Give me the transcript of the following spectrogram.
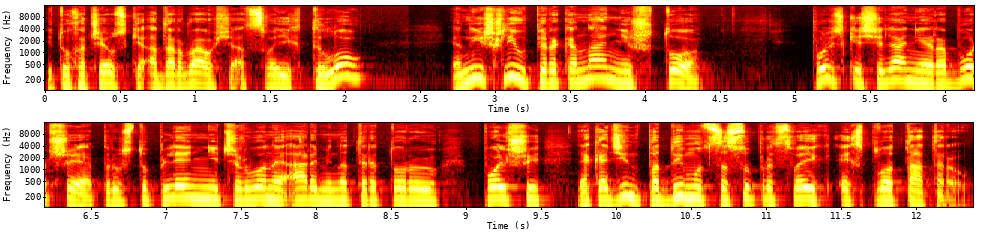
і тухачеўскі адарваўся ад сваіх тылоў яны ішлі ў перакананні што польскія сяляне і рабочыя пры ўступленні чырвонай арміі на тэрыторыю польшы як адзін падымуцца супраць сваіх эксплуататараў.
